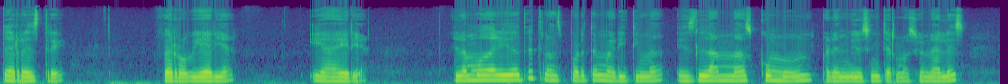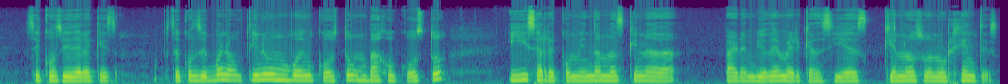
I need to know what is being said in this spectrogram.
terrestre, ferroviaria y aérea. La modalidad de transporte marítima es la más común para envíos internacionales. Se considera que es, se, bueno, tiene un buen costo, un bajo costo y se recomienda más que nada para envío de mercancías que no son urgentes,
